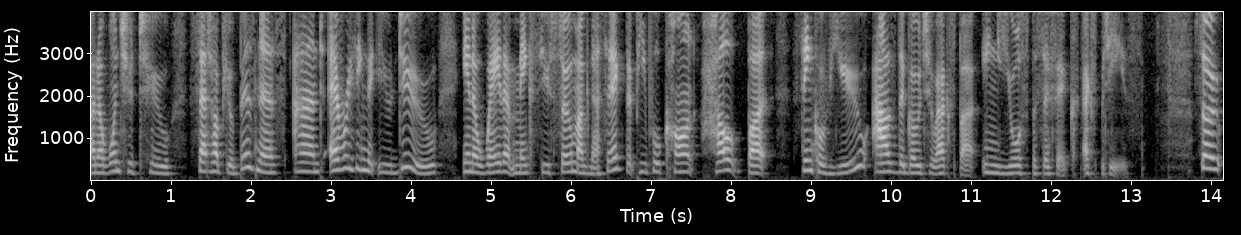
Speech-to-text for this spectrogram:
And I want you to set up your business and everything that you do in a way that makes you so magnetic that people can't help but think of you as the go to expert in your specific expertise. So,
